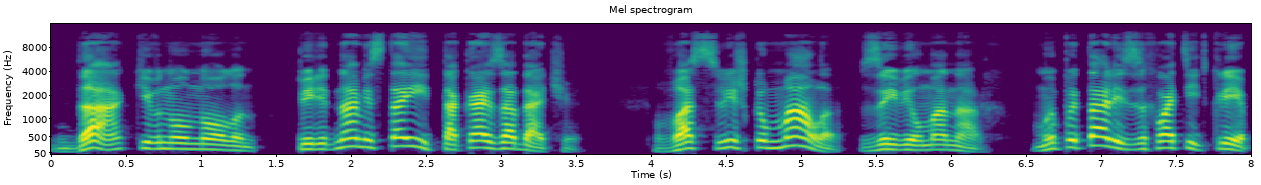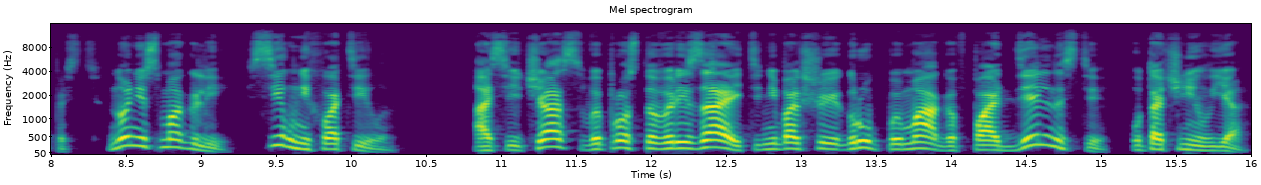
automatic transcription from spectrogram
«Да», — кивнул Нолан, — «перед нами стоит такая задача». «Вас слишком мало», — заявил монарх. «Мы пытались захватить крепость, но не смогли, сил не хватило». «А сейчас вы просто вырезаете небольшие группы магов по отдельности?» — уточнил я.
